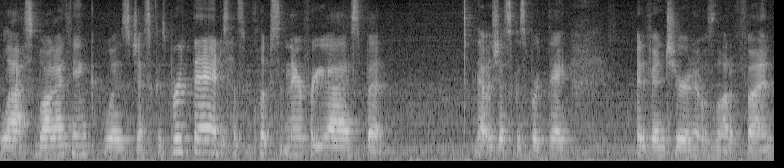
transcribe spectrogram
last vlog I think was Jessica's birthday. I just had some clips in there for you guys, but that was Jessica's birthday adventure and it was a lot of fun.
